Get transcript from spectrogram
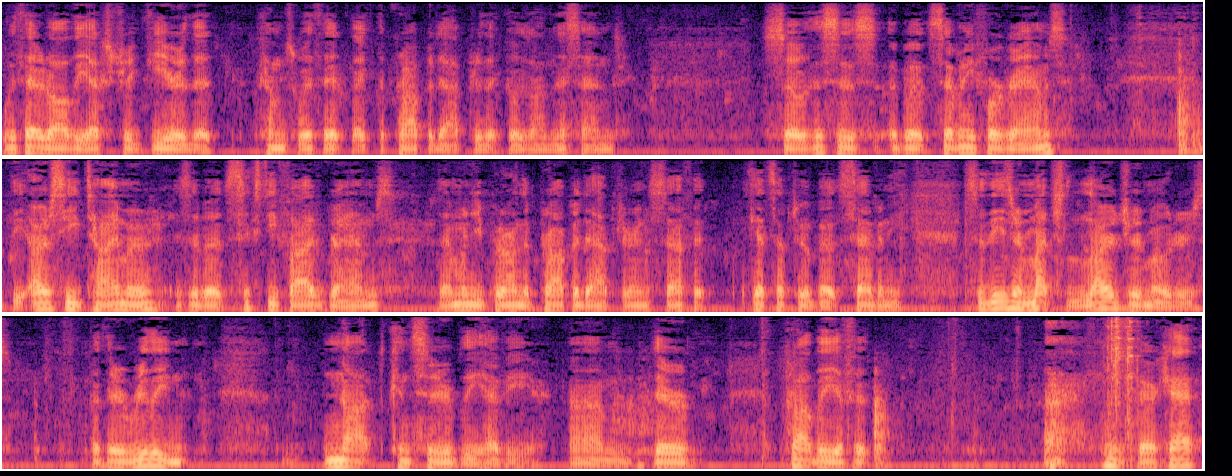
without all the extra gear that comes with it, like the prop adapter that goes on this end. So this is about 74 grams. The RC timer is about 65 grams. Then when you put on the prop adapter and stuff, it gets up to about 70. So these are much larger motors, but they're really not considerably heavy. Um, they're probably if it. Who's Bearcat?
